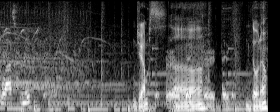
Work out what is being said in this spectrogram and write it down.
blasphemy. Jumps. Uh, don't know.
